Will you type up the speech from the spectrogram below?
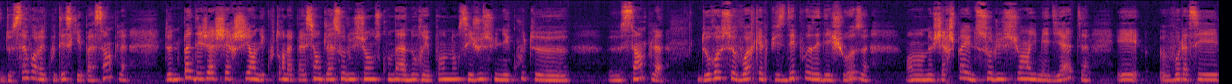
de savoir écouter, ce qui est pas simple, de ne pas déjà chercher en écoutant la patiente la solution, ce qu'on a à nous répondre. Non, c'est juste une écoute simple, de recevoir qu'elle puisse déposer des choses, on ne cherche pas une solution immédiate. Et euh, voilà, c'est,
